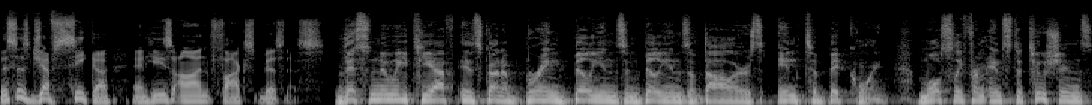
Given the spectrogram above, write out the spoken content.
This is Jeff Sica, and he's on Fox Business. This new ETF is going to bring billions and billions of dollars into Bitcoin, mostly from institutions.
